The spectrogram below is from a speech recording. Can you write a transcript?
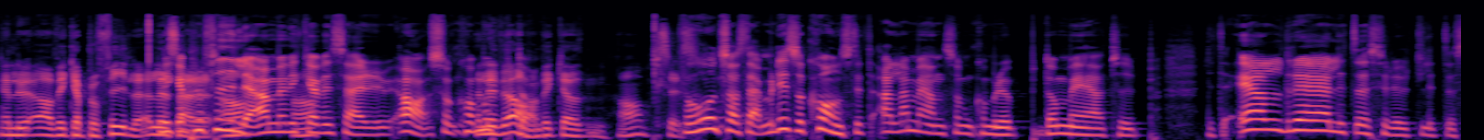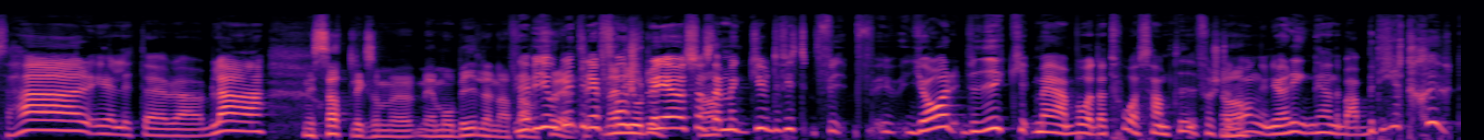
Eller ja, vilka profiler. Eller vilka här, profiler, ja, men vilka ja. vi så här, ja, som kom Eller upp ja, då. vilka, ja, precis. För hon sa så här, men det är så konstigt, alla män som kommer upp, de är typ lite äldre, lite, ser ut lite så här, är lite bla bla. Ni satt liksom med, med mobilerna framför Nej, vi gjorde er, inte det Nej, ni först, gjorde- men jag sa så här, ja. men gud, det finns, för, för, jag, vi gick med båda två samtidigt första Ja. gången. Jag ringde henne och bara, men det är helt sjukt,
